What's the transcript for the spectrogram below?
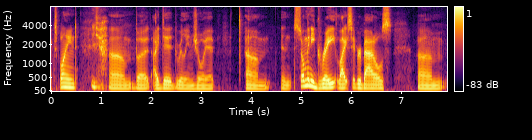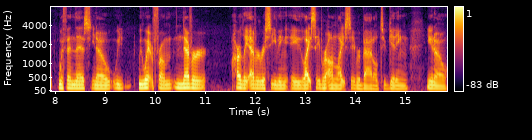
explained. yeah Um, but I did really enjoy it. Um, and so many great lightsaber battles um, within this. You know, we we went from never, hardly ever receiving a lightsaber on lightsaber battle to getting, you know,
